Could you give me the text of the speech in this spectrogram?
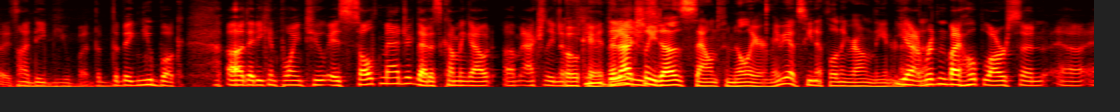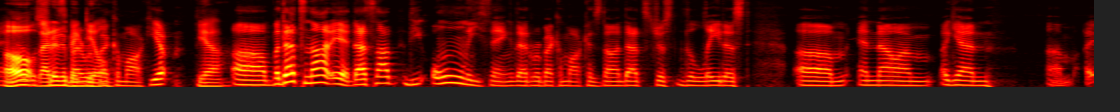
It's not a debut, but the, the big new book uh, that you can point to is Salt Magic that is coming out um, actually in a few Okay, days. that actually does sound familiar. Maybe I've seen it floating around on the internet. yeah, then. written by Hope Larson. Uh, and Oh, that is a illustrated by big deal. Rebecca Mock. Yep. Yeah. Um, but that's not it. That's not the only thing that Rebecca Mock has done. That's just the latest. Um, and now I'm again, um, I,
